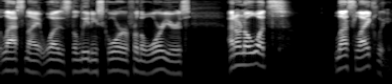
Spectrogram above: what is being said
last night was the leading scorer for the Warriors. I don't know what's less likely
